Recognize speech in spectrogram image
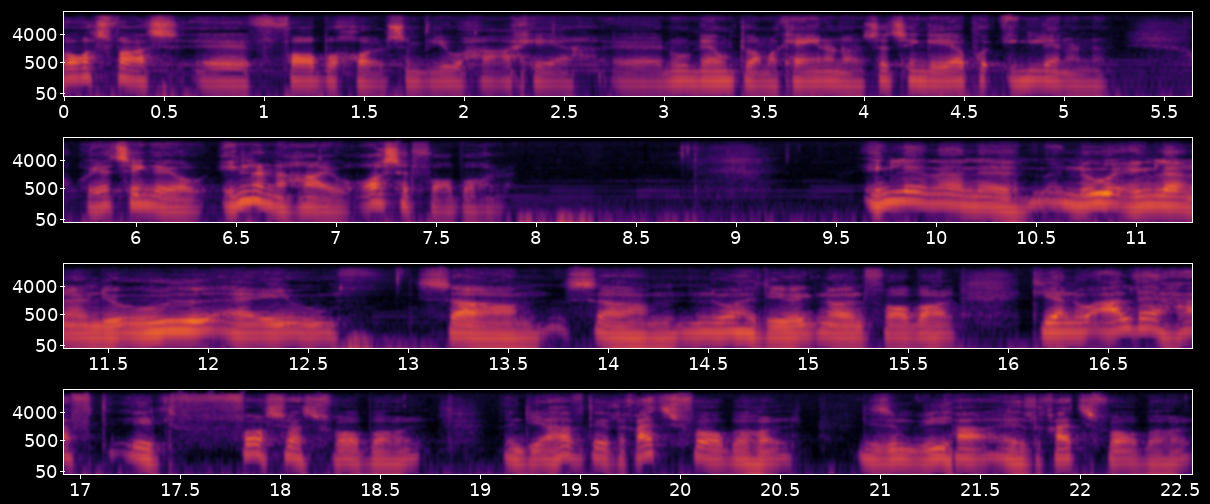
forsvarsforbehold, øh, som vi jo har her, øh, nu nævnte du amerikanerne, så tænker jeg på englænderne. Og jeg tænker jo, englænderne har jo også et forbehold. Englænderne, nu er englænderne jo ude af EU, så, så nu har de jo ikke noget en forbehold. De har nu aldrig haft et forsvarsforbehold, men de har haft et retsforbehold, ligesom vi har et retsforbehold.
